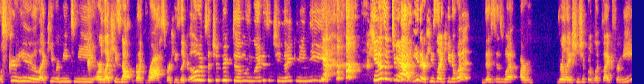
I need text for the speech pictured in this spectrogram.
well, screw you, like you were mean to me, or like he's not like Ross, where he's like, oh, I'm such a victim, like why doesn't she like me? Yeah. he doesn't do Yeah. that either. He's like, you know what? This is what our relationship would look like for me.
